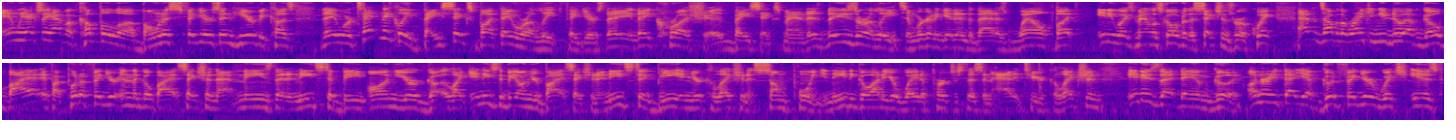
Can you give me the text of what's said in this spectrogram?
And we actually have a couple uh, bonus figures in here because they were technically basics, but they were Elite figures. They, they crush uh, basics, man. These are Elites, and we're going to get into that as well. But anyways, man, let's go over the sections real quick. At the top of the ranking, you do have Go Buy It. If I put a figure in the Go Buy It section, that means that it needs to be on your, go like, it needs to be on your Buy It section. It needs to be in your collection at some point. You need to go out of your way to purchase this and add it to your collection. It is that damn good. Underneath that, you have Good Figure, which is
